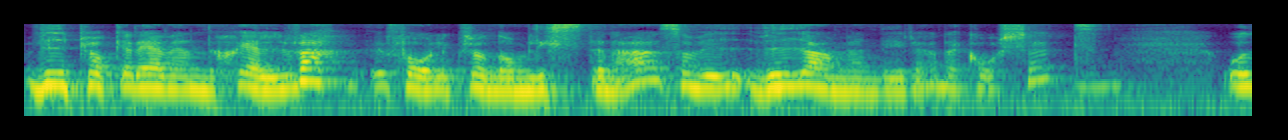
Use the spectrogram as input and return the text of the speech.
Vi plockade även själva folk från de listorna som vi, vi använde i Röda Korset. Och,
